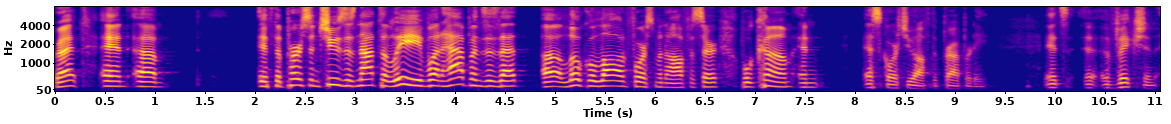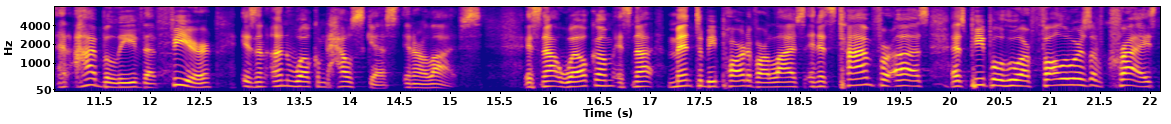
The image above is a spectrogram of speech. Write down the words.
right? And um, if the person chooses not to leave what happens is that a local law enforcement officer will come and escort you off the property. It's eviction. And i believe that fear is an unwelcomed house guest in our lives it's not welcome. It's not meant to be part of our lives. And it's time for us, as people who are followers of Christ,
